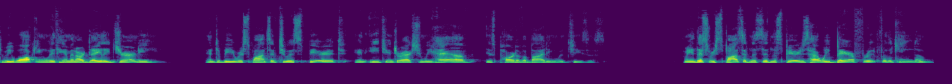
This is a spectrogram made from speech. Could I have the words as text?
to be walking with Him in our daily journey and to be responsive to His Spirit in each interaction we have is part of abiding with Jesus. I mean, this responsiveness in the Spirit is how we bear fruit for the kingdom.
